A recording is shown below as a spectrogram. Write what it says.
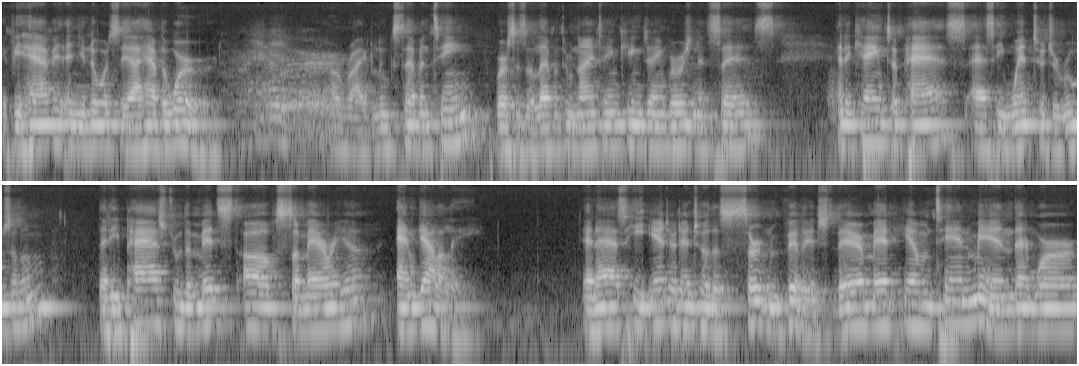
If you have it and you know it, say, I have the word. All right, Luke 17, verses 11 through 19, King James Version, it says, And it came to pass, as he went to Jerusalem, that he passed through the midst of Samaria and Galilee. And as he entered into the certain village, there met him ten men that were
